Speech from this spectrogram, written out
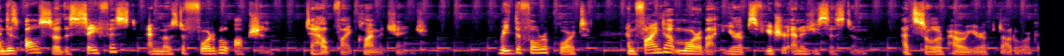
and is also the safest and most affordable option to help fight climate change. Read the full report and find out more about Europe's future energy system at solarpowereurope.org.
